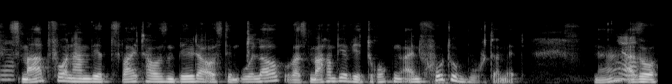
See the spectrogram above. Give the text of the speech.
ja. Smartphone haben wir 2000 Bilder aus dem Urlaub. Was machen wir? Wir drucken ein Fotobuch damit. Ne? Ja. Also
